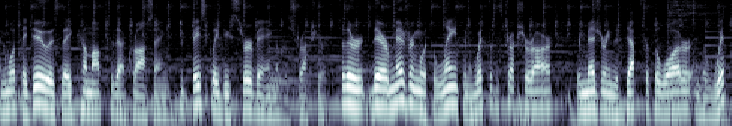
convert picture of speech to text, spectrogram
And what they do is they come up to that crossing to basically do surveying of the structure. So they're, they're measuring what the length and width of the structure are, they're measuring the depth of the water and the width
